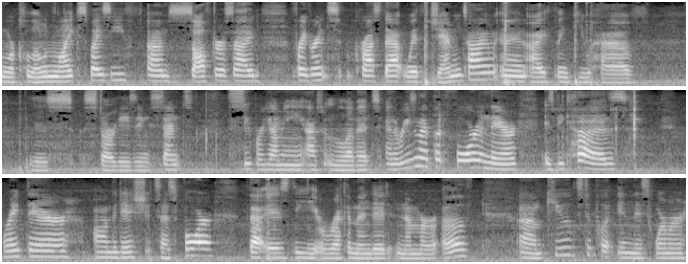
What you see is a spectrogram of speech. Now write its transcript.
more cologne-like spicy, um, softer side fragrance. Cross that with Jammy Time, and I think you have this stargazing scent. Super yummy, absolutely love it. And the reason I put four in there is because right there on the dish, it says four. That is the recommended number of um, cubes to put in this warmer.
